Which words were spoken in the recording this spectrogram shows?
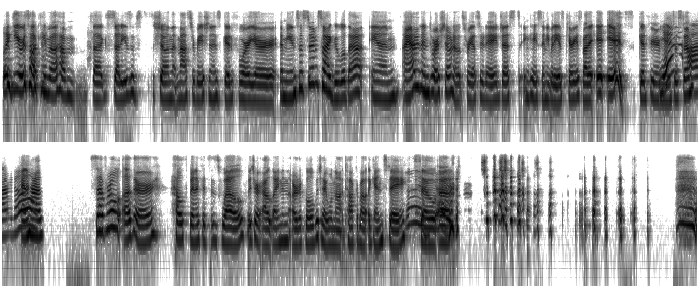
like you were talking about how the studies have shown that masturbation is good for your immune system. So I Googled that and I added into our show notes for yesterday just in case anybody is curious about it. It is good for your immune yeah, system. I know. And has several other health benefits as well, which are outlined in the article, which I will not talk about again today. Good, so, good. Uh,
